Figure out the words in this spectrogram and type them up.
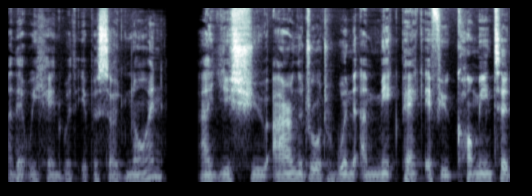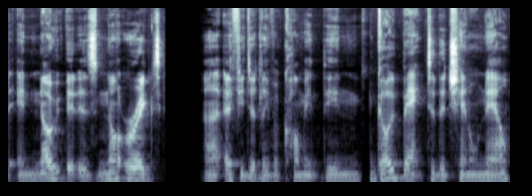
that we had with episode 9. Uh, yes, you are in the draw to win a mech pack if you commented, and no, it is not rigged. Uh, if you did leave a comment, then go back to the channel now,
